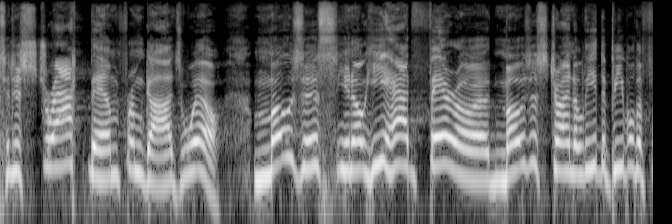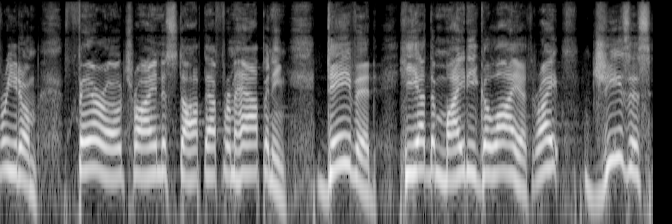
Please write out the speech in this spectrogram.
to distract them from God's will. Moses, you know, he had Pharaoh, Moses trying to lead the people to freedom, Pharaoh trying to stop that from happening. David, he had the mighty Goliath, right? Jesus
